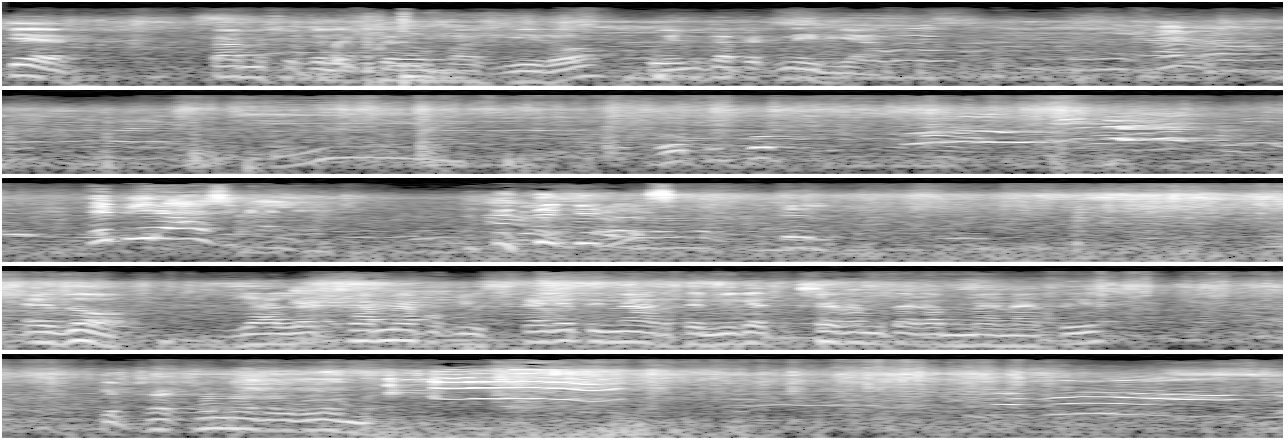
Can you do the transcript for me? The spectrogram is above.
Και πάμε στο τελευταίο μας γύρο, που είναι τα παιχνίδια. Οπ, οπ, οπ. Δεν πειράζει καλέ. Δεν πειράζει. Εδώ διαλέξαμε αποκλειστικά για την Άρτεμι γιατί ξέραμε τα αγαπημένα της και ψάξαμε να το βρούμε. Παπά, αυτό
